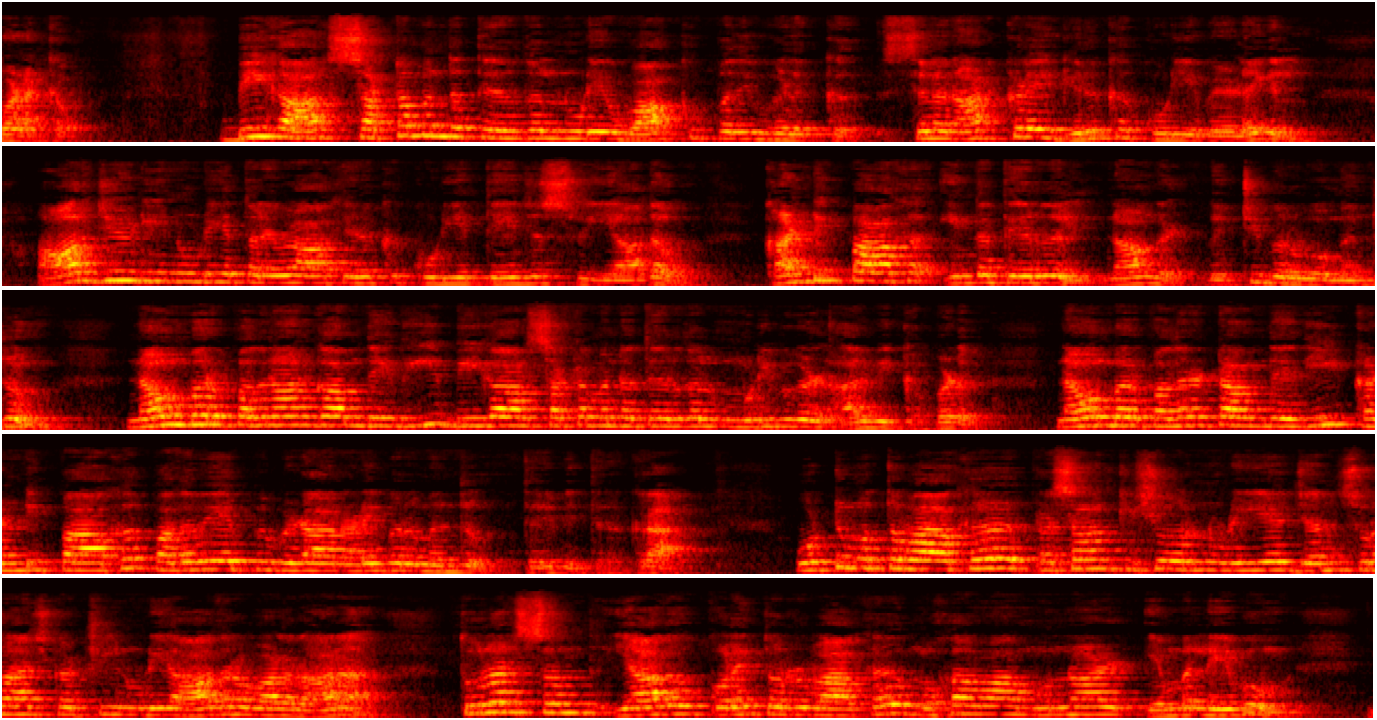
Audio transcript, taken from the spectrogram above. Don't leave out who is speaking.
Speaker 1: வணக்கம். பீகார் சட்டமன்ற தேர்தலினுடைய வாக்குப்பதிவுகளுக்கு சில நாட்களே இருக்கக்கூடிய வேளையில் ஆர்ஜேடியினுடைய தலைவராக இருக்கக்கூடிய தேஜஸ்வி யாதவ் கண்டிப்பாக இந்த தேர்தலில் நாங்கள் வெற்றி பெறுவோம் என்றும் நவம்பர் பதினான்காம் தேதி பீகார் சட்டமன்ற தேர்தல் முடிவுகள் அறிவிக்கப்படும். நவம்பர் பதினெட்டாம் தேதி கண்டிப்பாக பதவியேற்பு விழா நடைபெறும் என்றும் தெரிவித்திருக்கிறார். ஒட்டுமொத்தமாக பிரசாந்த் கிஷோரனுடைய ஜன் சுராஜ் கட்சியினுடைய ஆதரவாளரான துலர்சந்த் யாதவ் கொலை தொடர்பாக முகாமா முன்னாள் எம்எல்ஏவும்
